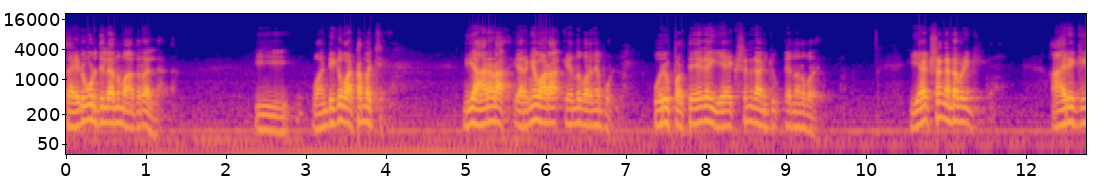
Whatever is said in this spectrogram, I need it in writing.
സൈഡ് കൊടുത്തില്ല എന്ന് മാത്രമല്ല ഈ വണ്ടിക്ക് വട്ടം വച്ച് നീ ആരടാ? ഇറങ്ങി വാടാ എന്ന് പറഞ്ഞപ്പോൾ ഒരു പ്രത്യേക ഏക്ഷൻ കാണിച്ചു എന്നാണ് പറയുന്നത്. ഏക്ഷൻ കണ്ട വഴിക്ക് ആര്യയ്ക്ക്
